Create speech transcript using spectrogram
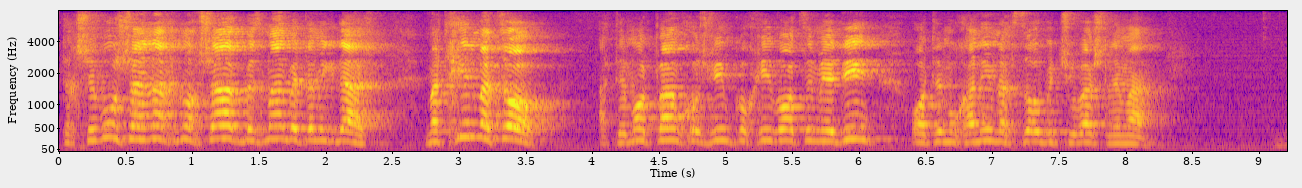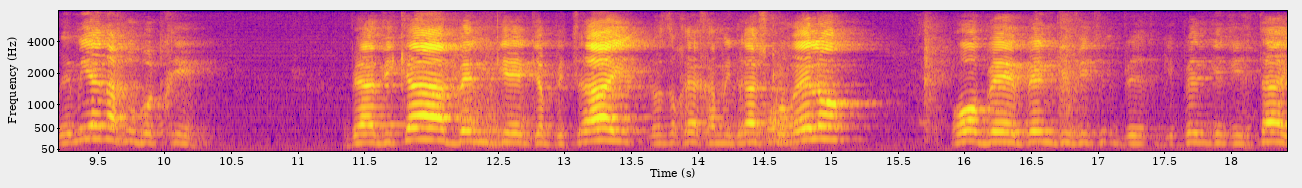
תחשבו שאנחנו עכשיו בזמן בית המקדש, מתחיל מצור. אתם עוד פעם חושבים כוחי ועוצם ידי, או אתם מוכנים לחזור בתשובה שלמה? במי אנחנו בוטחים? באביקה בן גביטראי, לא זוכר איך המדרש קורא לו, או בבן גבירתאי.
